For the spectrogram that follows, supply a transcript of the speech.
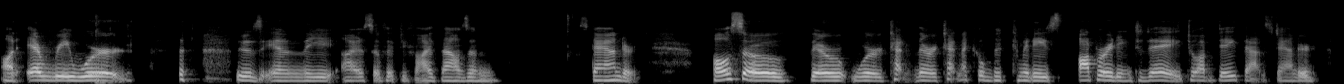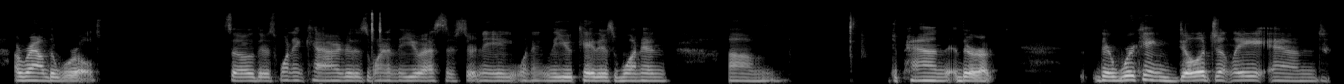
on every word that is in the ISO 55000 standard. Also, there were te- there are technical committees operating today to update that standard around the world. So there's one in Canada, there's one in the US, there's certainly one in the UK, there's one in um, Japan, they're they're working diligently and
